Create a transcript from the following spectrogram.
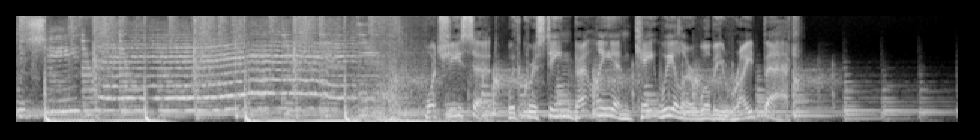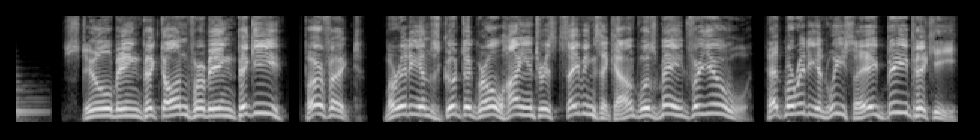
What she said. What She Said with Christine Bentley and Kate Wheeler will be right back. Still being picked on for being picky? Perfect! Meridian's Good to Grow High Interest Savings Account was made for you. At Meridian, we say be picky.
